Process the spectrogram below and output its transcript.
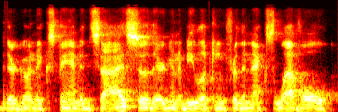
they're going to expand in size so they're going to be looking for the next level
